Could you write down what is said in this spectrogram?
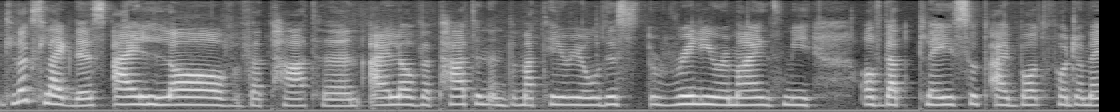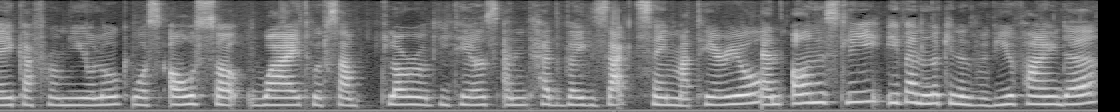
It looks like this. I love the pattern. I love the pattern and the material. This really reminds me of that playsuit I bought for Jamaica from New Look. It was also white with some floral details and had the exact same material. And honestly, even looking at the viewfinder,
